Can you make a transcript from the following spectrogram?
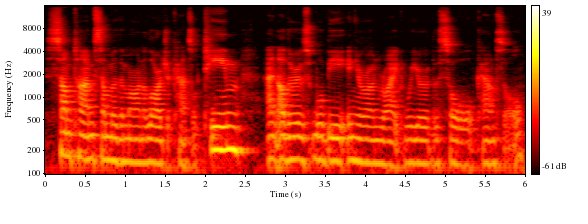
Sometimes some of them are on a larger counsel team, and others will be in your own right where you're the sole counsel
